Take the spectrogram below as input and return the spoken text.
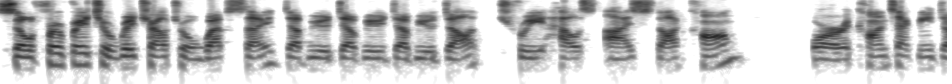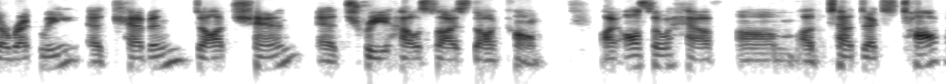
So feel free to reach out to our website, www.treehouseeyes.com, or contact me directly at kevin.chen at treehouseeyes.com. I also have um, a TEDx talk.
